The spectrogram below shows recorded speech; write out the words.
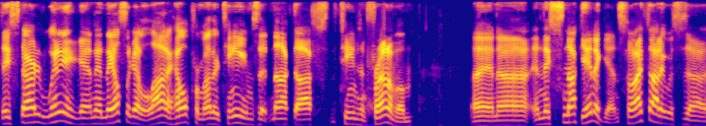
they started winning again, and they also got a lot of help from other teams that knocked off the teams in front of them, and uh, and they snuck in again. So I thought it was uh,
